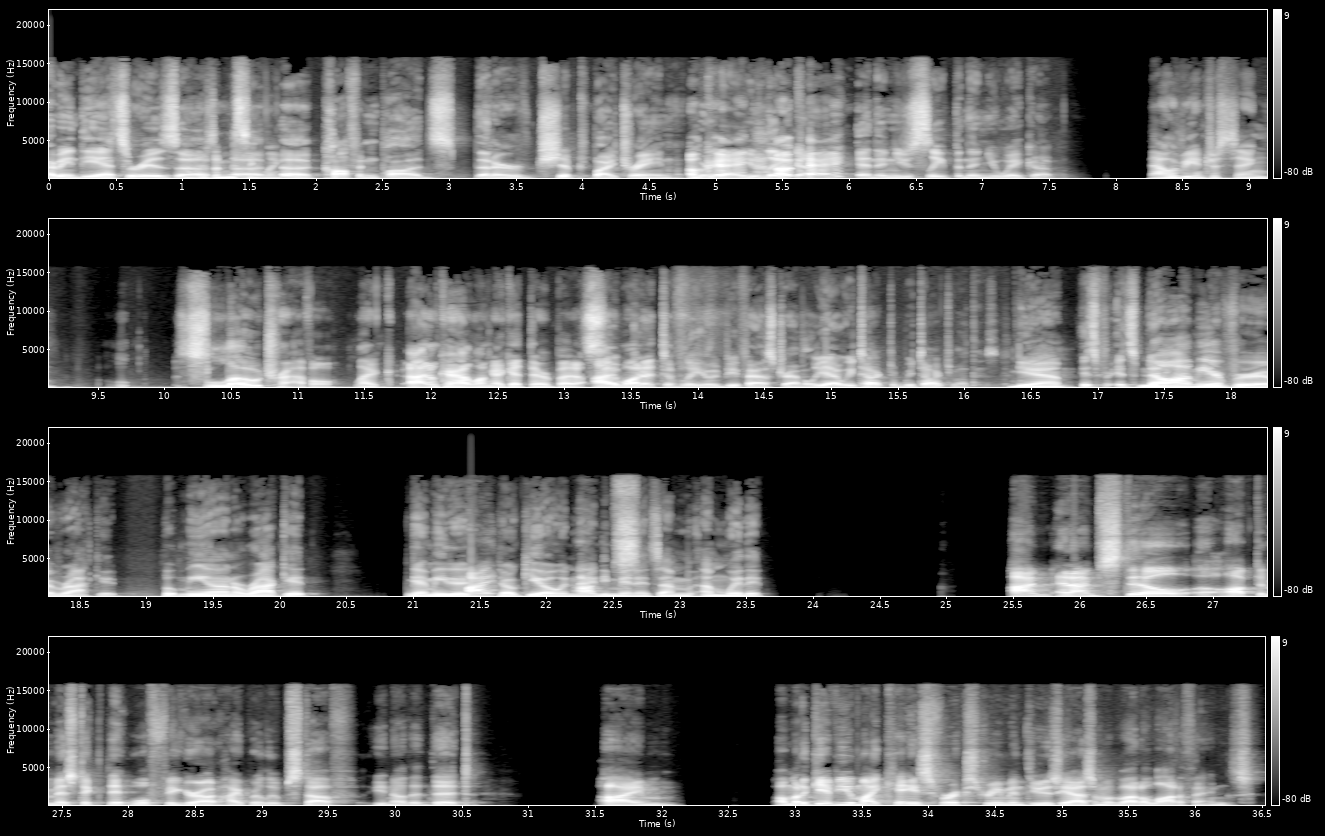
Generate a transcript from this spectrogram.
I mean, the answer is uh, There's a missing uh, link. uh, coffin pods that are shipped by train. where Okay, you lay okay. down and then you sleep and then you wake up. That would be interesting. L- Slow travel. Like I don't care how long I get there, but I want it to. It would be fast travel. Yeah, we talked. We talked about this. Yeah. It's it's No, I'm here for a rocket. Put me on a rocket. Get me to I- Tokyo in 90 I'm minutes. I'm I'm with it. I'm and I'm still uh, optimistic that we'll figure out Hyperloop stuff. You know that that I'm I'm going to give you my case for extreme enthusiasm about a lot of things.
